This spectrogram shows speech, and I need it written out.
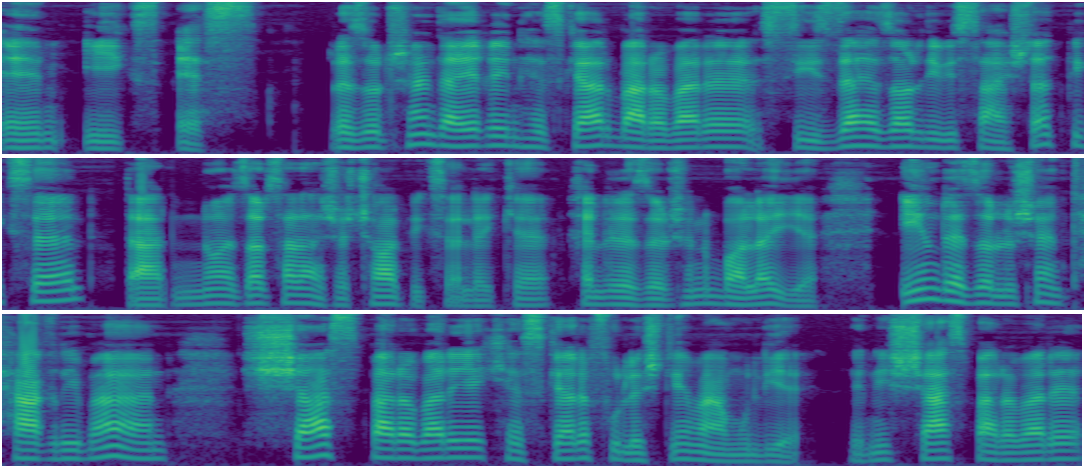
MXS رزولوشن دقیق این حسگر برابر 13280 پیکسل در 9184 پیکسله که خیلی رزولوشن بالاییه. این رزولوشن تقریبا 60 برابر یک حسگر فولشتی معمولیه. یعنی 60 برابر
